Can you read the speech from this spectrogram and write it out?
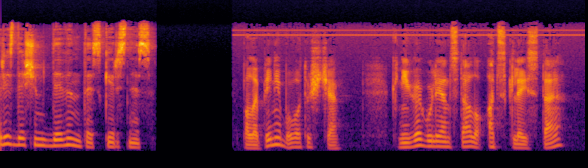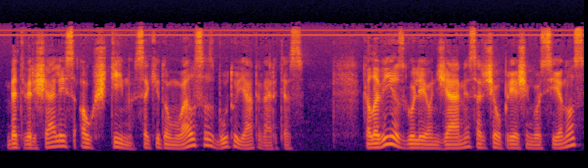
39 skirsnis. Palapinė buvo tuščia. Knyga gulė ant stalo atskleista, bet viršeliais aukštyn, sakytum, Velsas būtų ją apvertęs. Kalavijas gulėjo ant žemės arčiau priešingos sienos,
